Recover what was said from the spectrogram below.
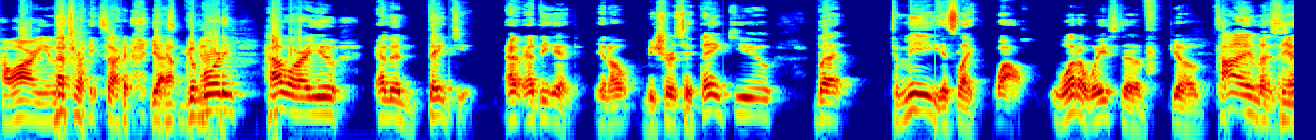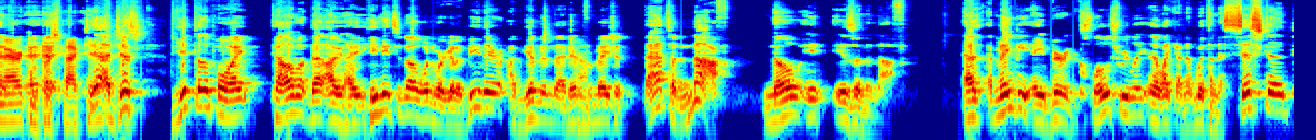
How are you? That's right. Sorry. Yes. Yep, good yep. morning. How are you? And then thank you at, at the end. You know, be sure to say thank you. But to me, it's like, wow, what a waste of you know time. That's the American perspective. Yeah, just get to the point. Tell him that I, I, he needs to know when we're going to be there. I'm giving him that information. That's enough. No, it isn't enough. As maybe a very close relation, uh, like an, with an assistant,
